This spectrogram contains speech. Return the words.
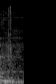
Ugh.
